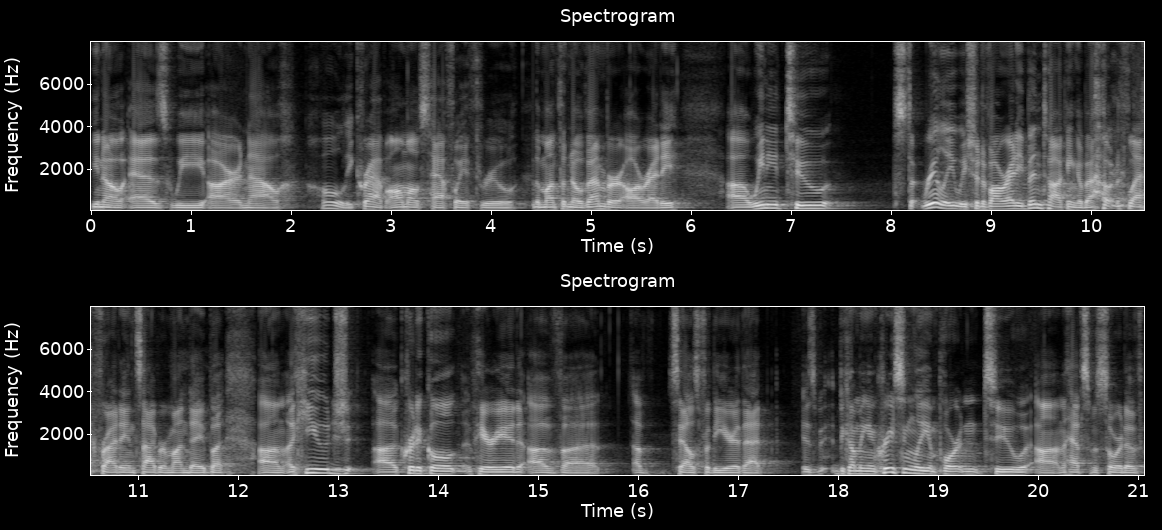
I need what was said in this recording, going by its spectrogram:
you know, as we are now, holy crap, almost halfway through the month of November already, uh, we need to. Really, we should have already been talking about Black Friday and Cyber Monday, but um, a huge uh, critical period of, uh, of sales for the year that is becoming increasingly important to um, have some sort of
